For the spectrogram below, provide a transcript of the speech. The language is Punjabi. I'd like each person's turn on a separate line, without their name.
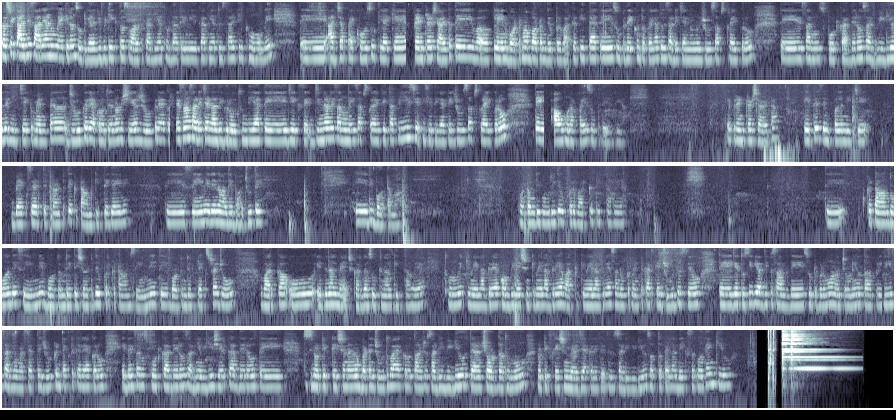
ਸਤਿ ਸ਼੍ਰੀ ਅਕਾਲ ਜੀ ਸਾਰਿਆਂ ਨੂੰ, ਮੈਂ ਕਿਰਨ ਸੂਟ ਗੈਲਰੀ ਬੁਟੀਕ ਤੋਂ ਸਵਾਗਤ ਕਰਦੀ ਹਾਂ ਤੁਹਾਡਾ ਤੇ ਉਮੀਦ ਕਰਦੀ ਹਾਂ ਤੁਸੀਂ ਸਾਰੇ ਠੀਕ ਹੋਵੋਗੇ। ਤੇ ਅੱਜ ਆਪਾਂ ਇੱਕ ਹੋਰ ਸੂਟ ਲੈ ਕੇ ਆਏ ਹਾਂ, ਪ੍ਰਿੰਟਡ ਸ਼ਰਟ ਤੇ ਪਲੇਨ ਬਾਟਮ ਆ ਬਾਟਮ ਦੇ ਉੱਪਰ ਵਰਕ ਕੀਤਾ ਹੈ ਤੇ ਸੂਟ ਦੇਖਣ ਤੋਂ ਪਹਿਲਾਂ ਤੁਸੀਂ ਸਾਡੇ ਚੈਨਲ ਨੂੰ ਜਰੂਰ ਸਬਸਕ੍ਰਾਈਬ ਕਰੋ ਤੇ ਸਾਨੂੰ ਸਪੋਰਟ ਕਰਦੇ ਰਹੋ। ਸਾਡੀ ਵੀਡੀਓ ਦੇ ਨੀਚੇ ਕਮੈਂਟ ਜਰੂਰ ਕਰਿਆ ਕਰੋ ਤੇ ਉਹਨਾਂ ਨੂੰ ਸ਼ੇਅਰ ਜਰੂਰ ਕਰਿਆ ਕਰੋ। ਇਸ ਨਾਲ ਸਾਡੇ ਚੈਨਲ ਦੀ ਗਰੋਥ ਹੁੰਦੀ ਹੈ ਤੇ ਜੇ ਕਿਸੇ- ਜਿਨ੍ਹਾਂ ਨੇ ਸਾਨੂੰ ਨਹੀਂ ਸਬਸਕ੍ਰਾਈਬ ਕੀਤਾ ਪਲੀਜ਼ ਛੇਤੀ ਛੇਤੀ ਜਾ ਕੇ ਜਰੂਰ ਸਬਸਕ੍ਰਾਈਬ ਕਰੋ ਤੇ ਆਓ ਹੁਣ ਆਪਾਂ ਇਹ ਸੂਟ ਦੇਖਦੇ ਹਾਂ। ਇਹ ਪ੍ਰਿੰਟਡ ਸ਼ਰਟ ਆ। ਇਹ ਤੇ ਸਿੰਪਲ ਨੀਚੇ ਬੈਕ ਸਾਈਡ ਤੇ ਫਰੰਟ ਤੇ ਕਟਾਮ ਕੀਤੇ ਗਏ ਨੇ ਤੇ ਸੇਮ ਇਹਦੇ ਨਾਲ ਦੇ ਬਾਜੂ ਤੇ ਇਹ ਇਹਦੀ ਬਾਟਮ ਆ। ਬਾਟਮ ਦੀ ਪੂਰੀ ਦੇ ਉੱਪਰ ਵਰਕ ਕੀਤਾ ਹੋਇਆ। ਤੇ ਕਟਾਮ ਦੋਵਾਂ ਦੇ ਸੇਮ ਨੇ ਬਾਟਮ ਦੇ ਤੇ ਸ਼ਰਟ ਦੇ ਉੱਪਰ ਕਟਾਮ ਸੇਮ ਨੇ ਤੇ ਬਾਟਮ ਦੇ ਉੱਪਰ ਐਕਸਟਰਾ ਜੋ ਵਰਕ ਆ, ਉਹ ਇਹਦੇ ਨਾਲ ਮੈਚ ਕਰਦਾ, ਸੂਟ ਨਾਲ ਕੀਤਾ ਹੋਇਆ ਹੈ। ਤੁਹਾਨੂੰ ਇਹ ਕਿਵੇਂ ਲੱਗ ਰਿਹਾ ਕੰਬੀਨੇਸ਼ਨ ਕਿਵੇਂ ਲੱਗ ਰਿਹਾ ਵਰਕ ਕਿਵੇਂ ਲੱਗ ਰਿਹਾ, ਸਾਨੂੰ ਕਮੈਂਟ ਕਰਕੇ ਜਰੂਰ ਦੱਸਿਓ। ਤੇ ਜੇ ਤੁਸੀਂ ਵੀ ਆਪਦੀ ਪਸੰਦ ਦੇ ਸੂਟ ਬਣਵਾਉਣਾ ਚਾਹੁੰਦੇ ਹੋ, ਤਾਂ ਪਲੀਜ਼ ਸਾਡੇ ਨਾਲ WhatsApp ਤੇ ਜਰੂਰ ਕੰਟੈਕਟ ਕਰਿਆ ਕਰੋ। ਇਦਾਂ ਹੀ ਸਾਨੂੰ ਸਪੋਰਟ ਕਰਦੇ ਰਹੋ, ਸਾਡੀਆਂ ਵੀਡੀਓ ਸ਼ੇਅਰ ਕਰਦੇ ਰਹੋ ਤੇ ਤੁਸੀਂ ਨੋਟੀਫਿਕੇਸ਼ਨ ਬਟਨ ਜ਼ਰੂਰ ਦਬਾਇਆ ਕਰੋ ਤਾਂ ਜੋ ਸਾਡੀ ਵੀਡੀਓ ਤੇ ਸ਼ਾਰਟ ਦਾ ਤੁਹਾਨੂੰ ਨੋਟੀਫਿਕੇਸ਼ਨ ਮਿਲ ਜਾਇਆ ਕਰੇ ਤੇ ਤੁਸੀਂ ਸਾਡੀ ਵੀਡੀਓ ਸਭ ਤੋਂ ਪਹਿਲਾਂ ਦੇਖ ਸਕੋ। Thank you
